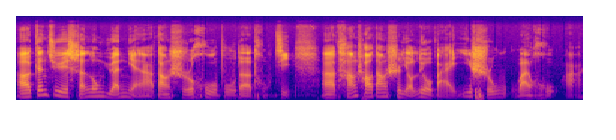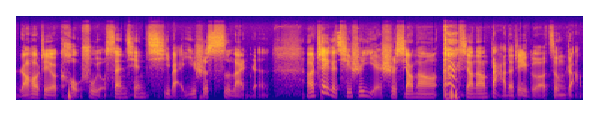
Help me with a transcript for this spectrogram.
呃，根据神龙元年啊，当时户部的统计，呃，唐朝当时有六百一十五万户啊，然后这个口数有三千七百一十四万人，啊，这个其实也是相当 相当大的这个增长，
